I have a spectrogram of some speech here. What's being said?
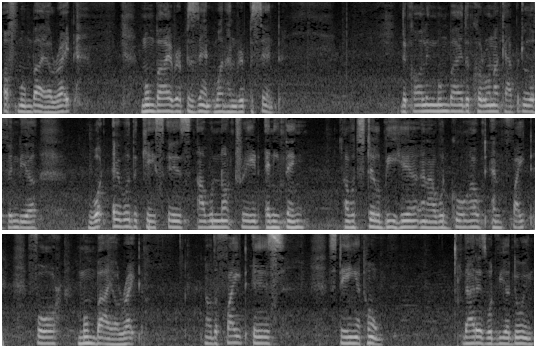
of Mumbai, all right? Mumbai represent 100%. They're calling Mumbai the corona capital of India. Whatever the case is, I would not trade anything. I would still be here and I would go out and fight for Mumbai, alright? Now, the fight is staying at home. That is what we are doing.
